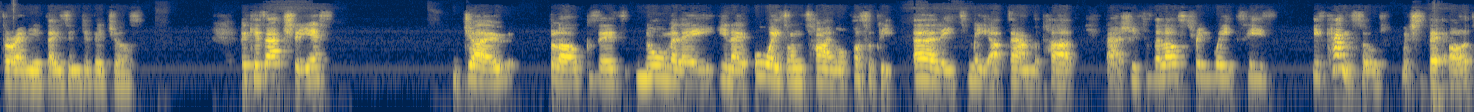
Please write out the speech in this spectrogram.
for any of those individuals. Because actually if joe Bloggs is normally you know always on time or possibly early to meet up down the pub actually for the last three weeks he's he's cancelled which is a bit odd.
